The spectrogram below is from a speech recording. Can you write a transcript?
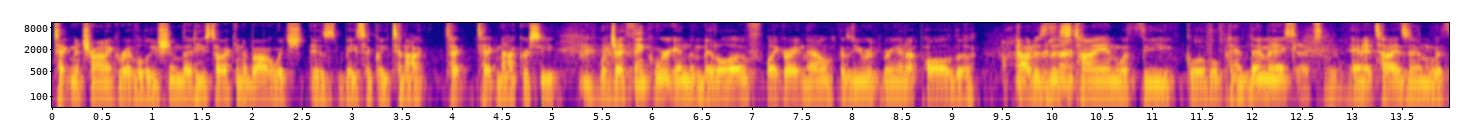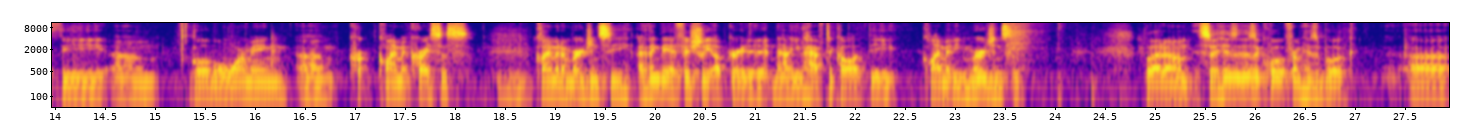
technotronic revolution that he's talking about, which is basically techno- tech- technocracy, which I think we're in the middle of, like right now, because you were bringing up Paul the how does this tie in with the global pandemic? Yes, absolutely. and it ties in with the um, global warming, um, cr- climate crisis, climate emergency. I think they officially upgraded it now. You have to call it the climate emergency. But um, so his this is a quote from his book, uh,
